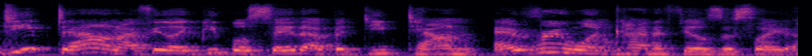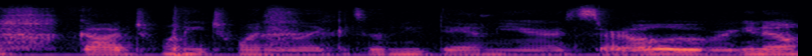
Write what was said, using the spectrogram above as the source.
deep down, I feel like people say that, but deep down, everyone kind of feels this like, "Ugh, God, 2020, like it's a new damn year, start all over, you know?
